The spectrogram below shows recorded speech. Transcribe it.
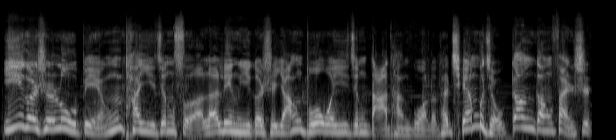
一个是陆炳，他已经死了；另一个是杨博，我已经打探过了，他前不久刚刚犯事，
